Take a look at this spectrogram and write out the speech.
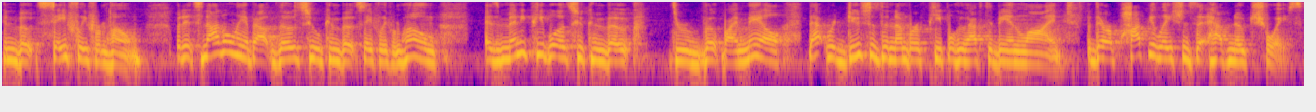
can vote safely from home. But it's not only about those who can vote safely from home, as many people as who can vote through vote by mail, that reduces the number of people who have to be in line. But there are populations that have no choice.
